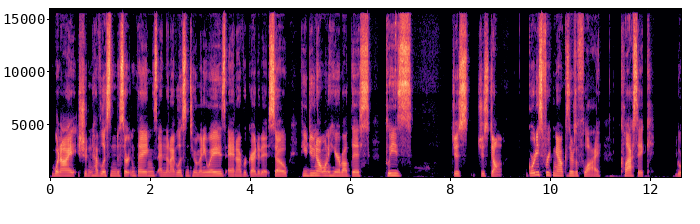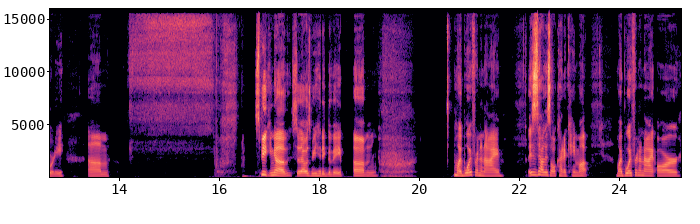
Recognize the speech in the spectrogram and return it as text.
when I shouldn't have listened to certain things, and then I've listened to them anyways, and I've regretted it. So if you do not want to hear about this, please just just don't. Gordy's freaking out because there's a fly. Classic Gordy. Um, speaking of, so that was me hitting the vape. Um, my boyfriend and I, this is how this all kind of came up. My boyfriend and I are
